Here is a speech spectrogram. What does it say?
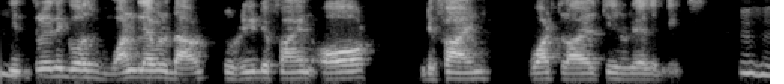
mm-hmm. it really goes one level down to redefine or define what loyalty really means. Mm-hmm.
